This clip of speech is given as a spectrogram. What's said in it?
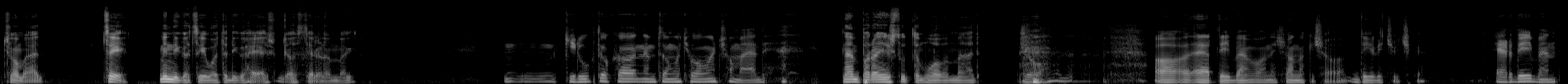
Csomád. C. Mindig a C volt eddig a helyes, ugye azt jelölöm meg. Kirúgtok, ha nem tudom, hogy hol van csamád. Nem para, én is tudtam, hol van mád. Jó. A Erdélyben van, és annak is a déli csücske. Erdélyben?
